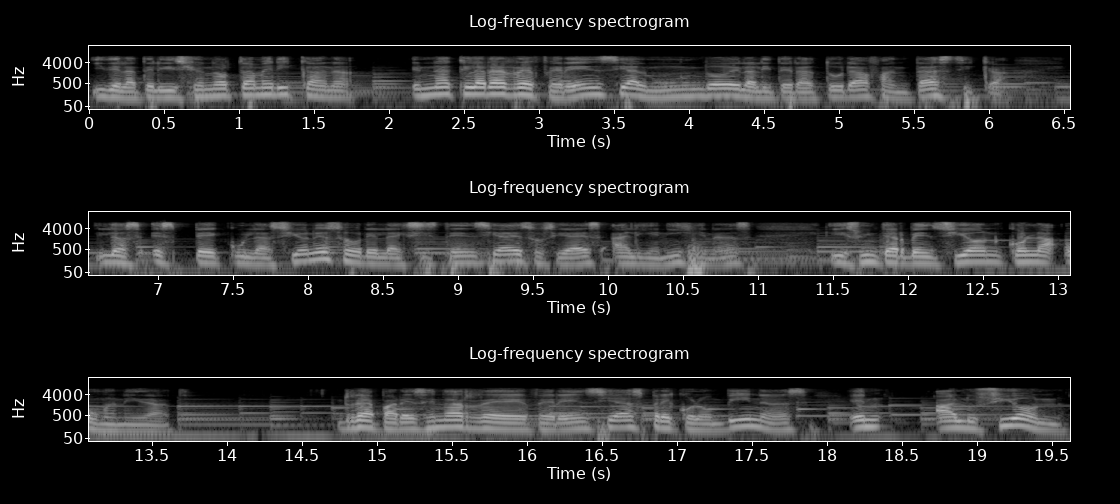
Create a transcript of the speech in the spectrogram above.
y de la televisión norteamericana en una clara referencia al mundo de la literatura fantástica y las especulaciones sobre la existencia de sociedades alienígenas y su intervención con la humanidad. Reaparecen las referencias precolombinas en alusión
